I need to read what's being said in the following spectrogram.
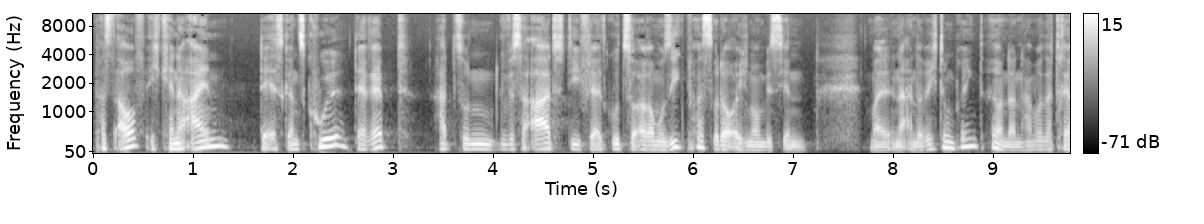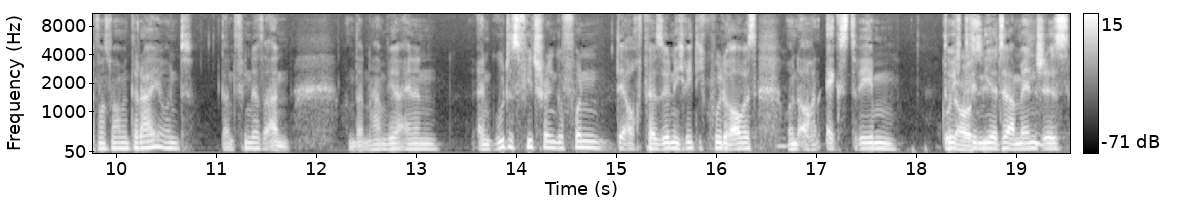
passt auf, ich kenne einen, der ist ganz cool, der rappt, hat so eine gewisse Art, die vielleicht gut zu eurer Musik passt oder euch noch ein bisschen mal in eine andere Richtung bringt. Ja, und dann haben wir gesagt, treffen wir uns mal mit drei und dann fing das an. Und dann haben wir einen, ein gutes Featuring gefunden, der auch persönlich richtig cool drauf ist und auch ein extrem Durchtrainierter Mensch ist,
